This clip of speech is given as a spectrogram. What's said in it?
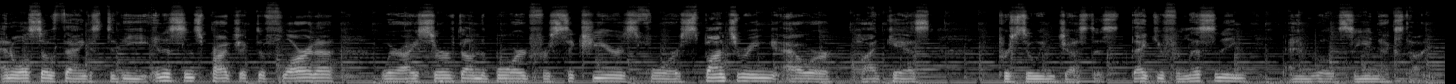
And also thanks to the Innocence Project of Florida, where I served on the board for six years for sponsoring our podcast, Pursuing Justice. Thank you for listening, and we'll see you next time.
